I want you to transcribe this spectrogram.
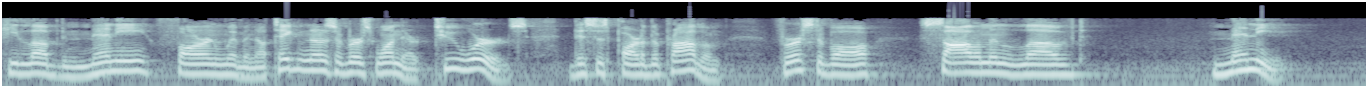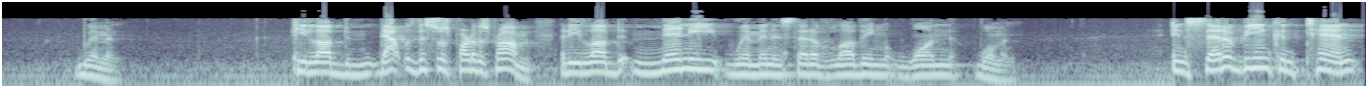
He loved many foreign women. Now take notice of verse 1 there. Two words. This is part of the problem. First of all, Solomon loved many women. He loved that was this was part of his problem that he loved many women instead of loving one woman. Instead of being content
